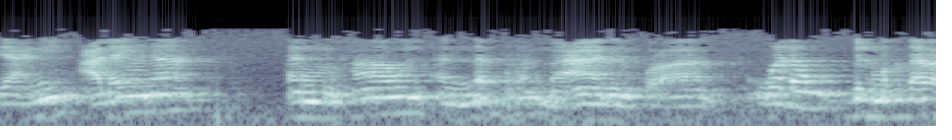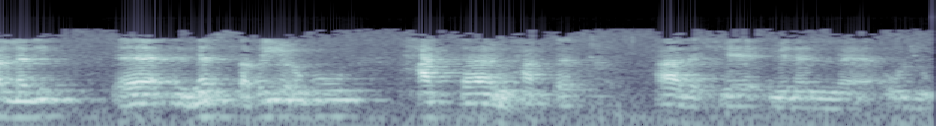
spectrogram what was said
يعني علينا أن نحاول أن نفهم معاني القرآن ولو بالمقدار الذي آه، نستطيعه حتى نحقق هذا الشيء من الوجوب.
